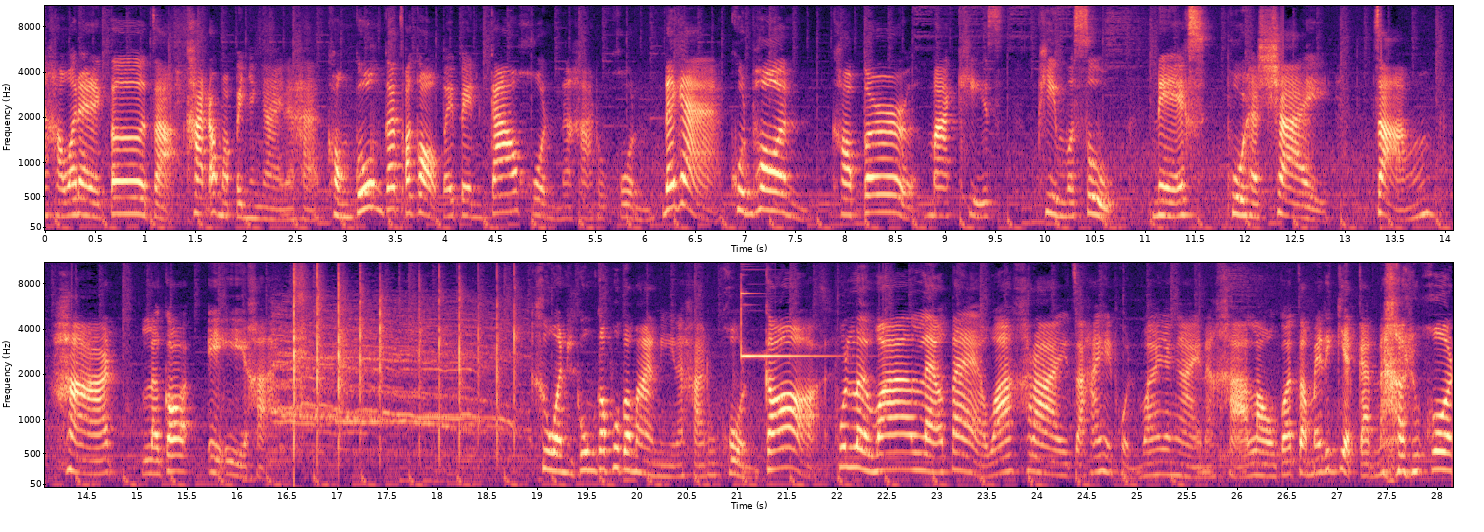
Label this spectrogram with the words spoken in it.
นะคะว่าดีเรคเตอร์จะคัดออกมาเป็นยังไงนะคะ ของกุ้งก็ประกอบไปเป็น 9 คนนะคะทุกคน ได้แก่ คุณพลคอปเปอร์มาคิส พิมวสุ next ภูทัชชัย จังฮาร์ดแล้วก็เอเอค่ะ คือวันนี้กุ้งก็พูดประมาณนี้นะคะ ทุกคนก็พูดเลยว่าแล้วแต่ว่าใครจะให้เหตุผลว่ายังไงนะคะ เราก็จะไม่ได้เกลียดกันนะคะ ทุกคน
